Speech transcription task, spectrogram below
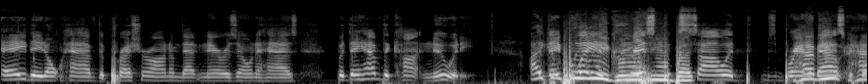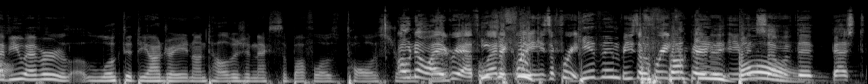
A they don't have the pressure on them that in Arizona has, but they have the continuity. I They completely agree crisp, with you, but solid brand have of you have you ever looked at DeAndre Ayton on television next to Buffalo's tallest, Oh no, I player? agree. He's a Athletically, freak. he's a freak. Give him He's a freak compared to even some of the best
